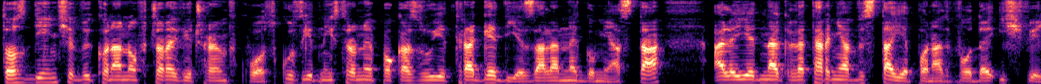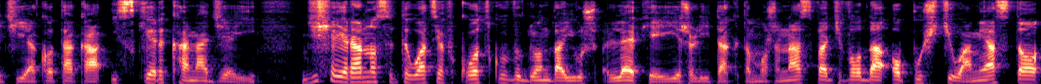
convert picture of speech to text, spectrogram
To zdjęcie wykonano wczoraj wieczorem w Kłodzku. Z jednej strony pokazuje tragedię zalanego miasta, ale jednak latarnia wystaje ponad wodę i świeci jako taka iskierka nadziei. Dzisiaj rano sytuacja w Kłodzku wygląda już lepiej, jeżeli tak to można nazwać. Woda opuściła miasto.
